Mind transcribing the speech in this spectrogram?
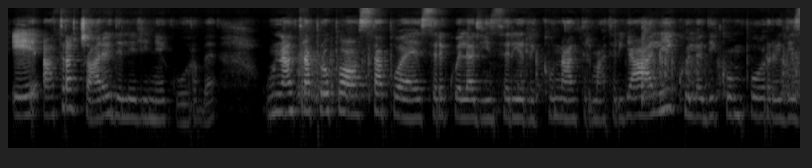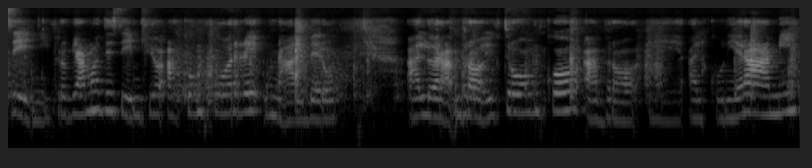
e a tracciare delle linee curve. Un'altra proposta può essere quella di inserirli con altri materiali, quella di comporre disegni. Proviamo ad esempio a comporre un albero. Allora avrò il tronco, avrò eh, alcuni rami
